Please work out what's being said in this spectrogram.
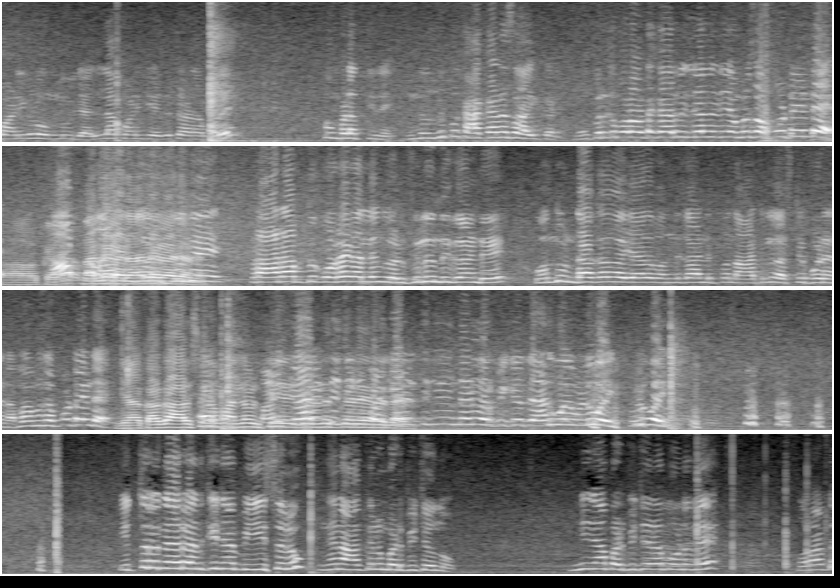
പണികളൊന്നുമില്ല. എല്ലാ പണി ചെയ്തിട്ടാണ് നമ്മൾ ഇപ്പം ഇവിടെ എത്തിയത്. ഇന്നിപ്പോ കാക്കാനെ സഹായിക്കണേ. മൂപ്പർക്ക് പൊറോട്ടക്കാരില്ലാന്നുണ്ടെങ്കിൽ നമ്മൾ സപ്പോർട്ട് ചെയ്യണ്ടേ? പ്രാരാബ്ദ കുറെ കല്ലം ഗൾഫിൽ നിൽക്കാണ്ട് ഒന്നും ഉണ്ടാക്കാൻ കഴിയാതെ വന്നുകാണ്ട് ഇപ്പൊ നാട്ടിൽ കഷ്ടപ്പെടുകയാണ്. അപ്പൊ നമ്മൾ സപ്പോർട്ട് ചെയ്യണ്ടേ? ഇത്ര നേരം എനിക്ക് ഞാൻ ബീസലും ഇങ്ങനെ ആക്കലും പഠിപ്പിച്ചു തന്നു. ഇനി ഞാൻ പഠിപ്പിച്ചു തരാൻ പോണത് പൊറാട്ട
